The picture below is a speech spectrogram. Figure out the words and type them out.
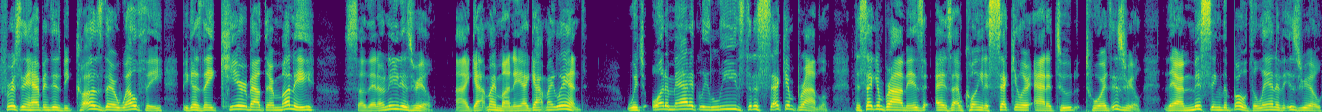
first thing that happens is because they're wealthy, because they care about their money, so they don't need Israel. I got my money, I got my land. Which automatically leads to the second problem. The second problem is, as I'm calling it, a secular attitude towards Israel. They are missing the boat. The land of Israel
